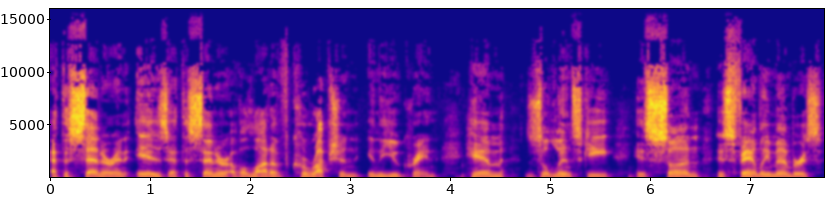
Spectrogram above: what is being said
at the center and is at the center of a lot of corruption in the Ukraine. Him, Zelensky, his son, his family members.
